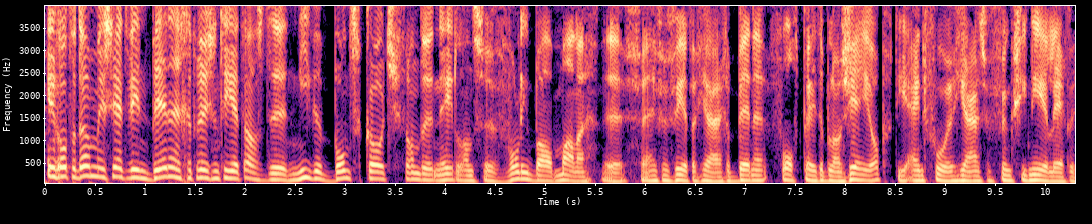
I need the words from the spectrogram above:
In Rotterdam is Edwin Benne gepresenteerd als de nieuwe bondscoach van de Nederlandse volleybalmannen. De 45-jarige Benne volgt Peter Blanchet op, die eind vorig jaar zijn functie neerlegde.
